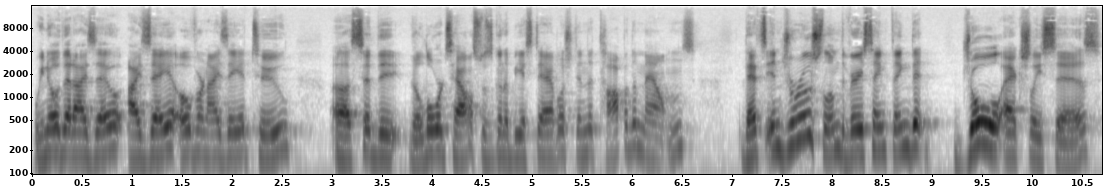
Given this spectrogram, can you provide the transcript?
We know that Isaiah, Isaiah over in Isaiah 2, uh, said the, the Lord's house was going to be established in the top of the mountains. That's in Jerusalem, the very same thing that Joel actually says.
